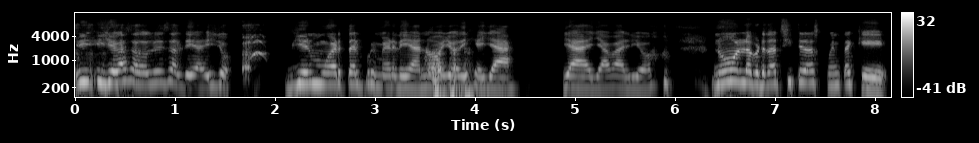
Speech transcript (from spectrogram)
Y, y llegas a dos veces al día y yo bien muerta el primer día, ¿no? Yo dije, ya, ya, ya valió. No, la verdad sí te das cuenta que,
